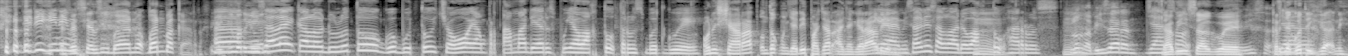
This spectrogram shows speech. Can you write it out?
Jadi gini, Efisiensi bahan bahan bakar. eh, Gimana, gimana? misalnya kalau dulu tuh gue butuh cowok yang pertama dia harus punya waktu terus buat gue. Oh ini syarat untuk menjadi pacar Anya Geraldine. Iya, misalnya dia selalu ada waktu harus Lu nggak bisa jangan Gak so, bisa gue. Nggak bisa. Kerja gue tiga nih.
